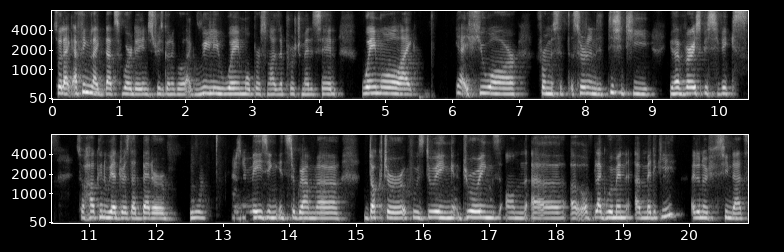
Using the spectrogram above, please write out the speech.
So like I think like that's where the industry is going to go. Like really way more personalized approach to medicine. Way more like yeah, if you are from a certain ethnicity, you have very specifics. So how can we address that better? Mm-hmm. There's an amazing Instagram uh, doctor who's doing drawings on uh, of black women uh, medically. I don't know if you've seen that.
